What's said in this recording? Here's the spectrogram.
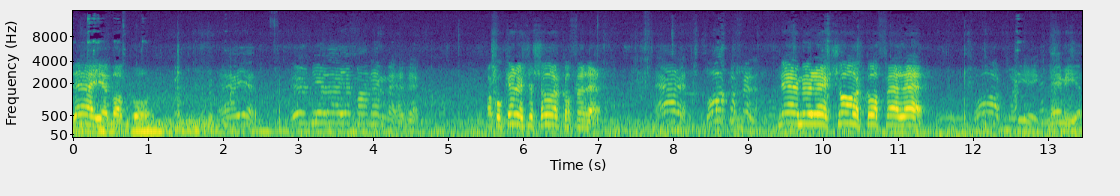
lejjebb akkor. Eljebb. Őnél lejjebb már nem mehetek. Akkor keres a sarka fele. Erre, szalka fele. Nem öreg, sarka fele. Sarkadiék. Nem ír.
